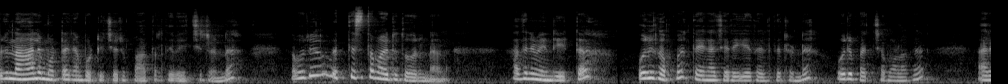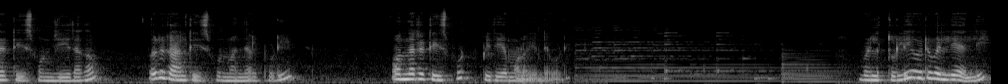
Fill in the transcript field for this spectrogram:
ഒരു നാല് മുട്ട ഞാൻ പൊട്ടിച്ചൊരു പാത്രത്തിൽ വെച്ചിട്ടുണ്ട്. ഒരു വ്യത്യസ്തമായൊരു തോരനാണ്. അതിന് വേണ്ടിയിട്ട് ഒരു കപ്പ് തേങ്ങ എടുത്തിട്ടുണ്ട്. ഒരു പച്ചമുളക് അര ടീസ്പൂൺ ജീരകം ഒരു കാൽ ടീസ്പൂൺ മഞ്ഞൾപ്പൊടി ഒന്നര ടീസ്പൂൺ പിരിയമുളകിന്റെ പൊടി. വെളുത്തുള്ളി ഒരു വലിയ അല്ലി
